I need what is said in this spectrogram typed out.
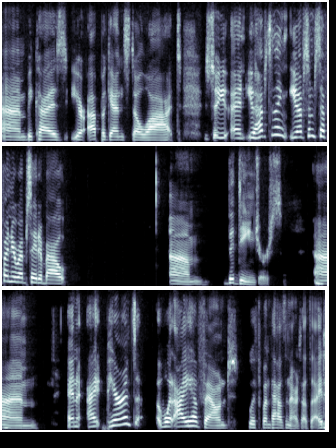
um, because you're up against a lot. So you and you have something you have some stuff on your website about um, the dangers. Um, and i parents what i have found with 1000 hours outside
